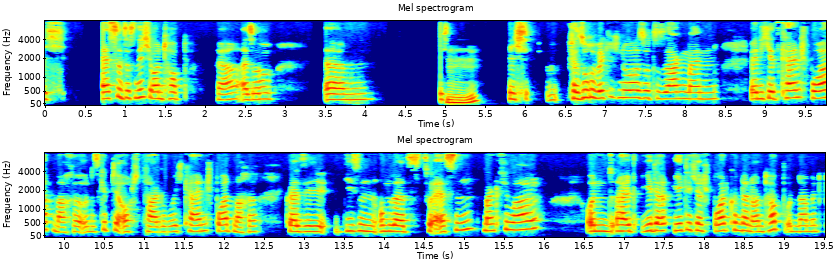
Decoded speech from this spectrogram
ich esse das nicht on top. Ja, also ähm, Mhm. ich versuche wirklich nur sozusagen meinen, wenn ich jetzt keinen Sport mache, und es gibt ja auch Tage, wo ich keinen Sport mache, quasi diesen Umsatz zu essen maximal. Und halt jeder, jeglicher Sport kommt dann on top und damit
